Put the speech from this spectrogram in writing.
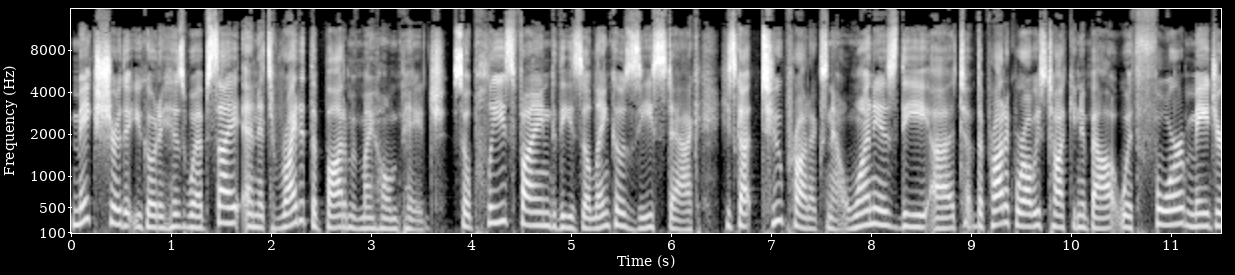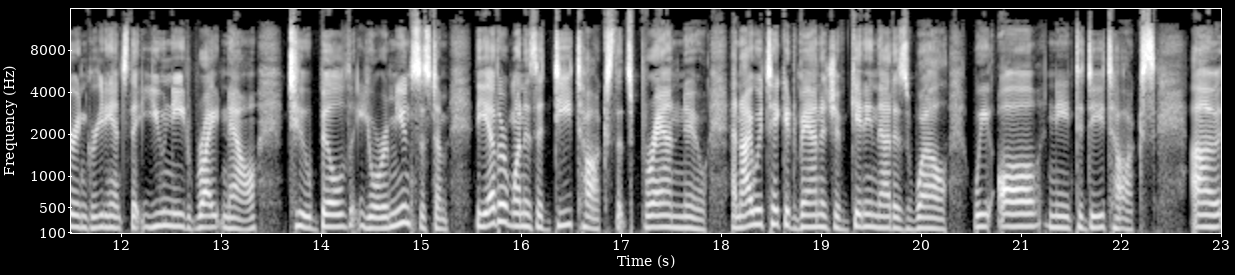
make sure that you go to his website and it's right at the bottom of my homepage. So please find the Zelenko Z Stack. He's got two products now. One is the uh, t- the product we're always talking about with four major ingredients that you need right now to build your immune system. The other one is a detox that's brand new, and I would take advantage of getting that as well. We all need to detox. Uh,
